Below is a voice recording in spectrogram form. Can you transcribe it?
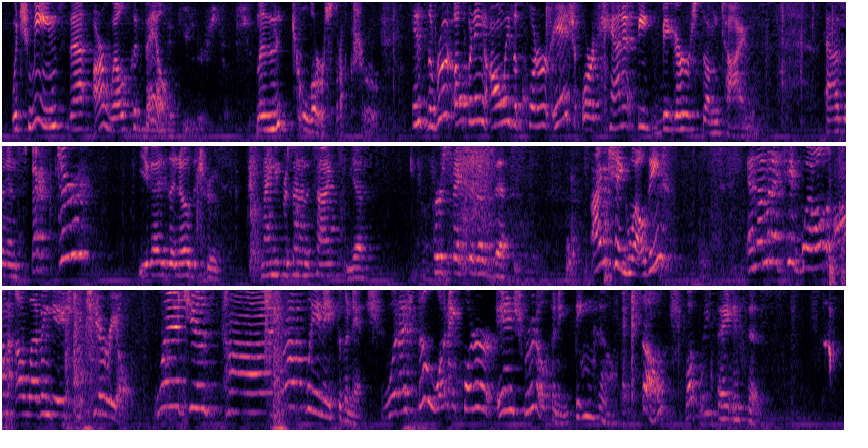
Which means that our weld could fail. Molecular structure. Molecular structure. Is the root opening always a quarter inch or can it be bigger sometimes? As an inspector, you guys that know the truth. 90% of the time, yes. Perspective of this. I'm TIG welding, and I'm gonna TIG weld on 11 gauge material which is roughly an eighth of an inch. Would I still want a quarter inch root opening? Bingo. So what we say is this.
